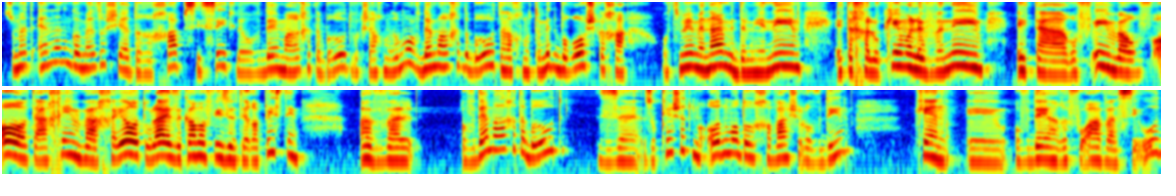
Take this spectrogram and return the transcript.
זאת אומרת, אין לנו גם איזושהי הדרכה בסיסית לעובדי מערכת הבריאות, וכשאנחנו מדברים על עובדי מערכת הבריאות, אנחנו תמיד בראש ככה עוצמים עיניים, מדמיינים את החלוקים הלבנים, את הרופאים והרופאות, האחים והאחיות, אולי איזה כמה פיזיותרפיסטים, אבל עובדי מערכת הבריאות זה, זו קשת מאוד מאוד רחבה של עובדים. כן, אה, עובדי הרפואה והסיעוד,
